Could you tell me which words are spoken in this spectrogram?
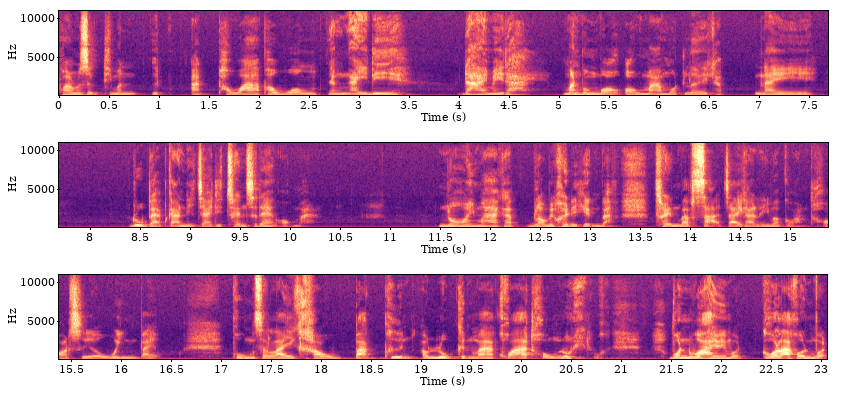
ความรู้สึกที่มันอึดอัดภาวะพะวงยังไงดี ได้ไม่ได้ มันบ่งบอกออกมาหมดเลยครับ ในรูปแบบการดีใจที่เทรนด์แสดงออกมา น้อยมากครับ เราไม่ค่อยได้เห็นแบบเทรนด์แบบสะใจขนาดนี้มาก่อนถอดเสื้อวิ่งไป พุ่งสไลด์เข่าปักพื้นเอาลุกขึ้นมาคว้าธงนู่นนี่วุ่นวายไปหมด โกลาหลหมด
